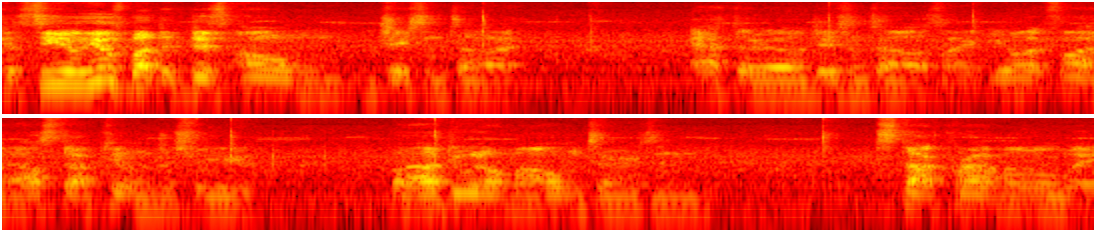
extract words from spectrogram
cause he, he was about to disown Jason Todd after uh, Jason Todd was like, you know what, fine, I'll stop killing just for you, but I'll do it on my own terms and stop crying my own way.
